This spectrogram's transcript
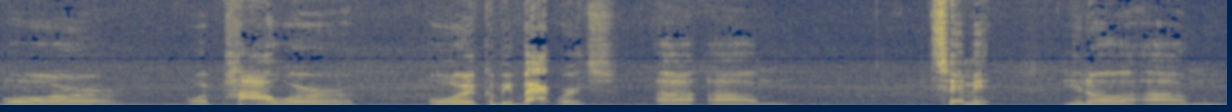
or or power or it could be backwards. Uh, um, timid, you know, um,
